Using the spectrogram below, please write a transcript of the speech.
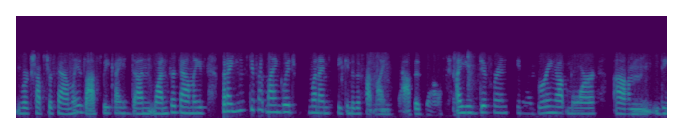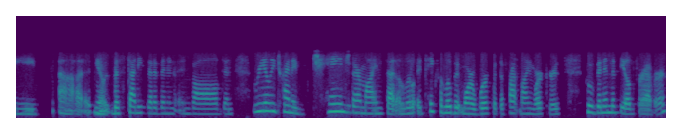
workshops for families. Last week I had done one for families, but I use different language when I'm speaking to the frontline staff as well. I use different, you know, bring up more um, the, uh, you know, the studies that have been in, involved, and really trying to change their mindset a little. It takes a little bit more work with the frontline workers who've been in the field forever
